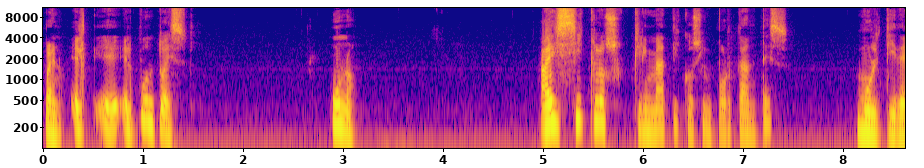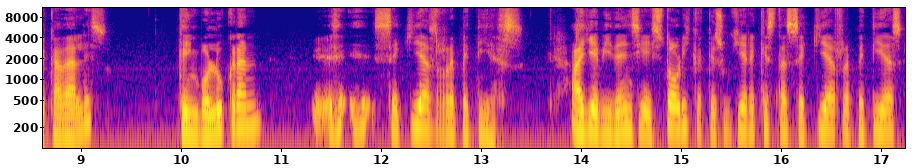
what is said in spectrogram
Bueno, el, eh, el punto es, uno, hay ciclos climáticos importantes, multidecadales, que involucran eh, eh, sequías repetidas. Hay evidencia histórica que sugiere que estas sequías repetidas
